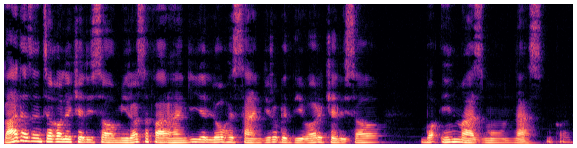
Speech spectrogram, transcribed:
بعد از انتقال کلیسا میراث فرهنگی یه لوح سنگی رو به دیوار کلیسا با این مضمون نصب می‌کنه.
